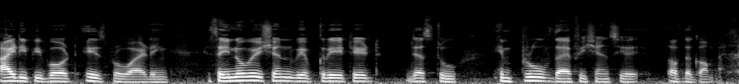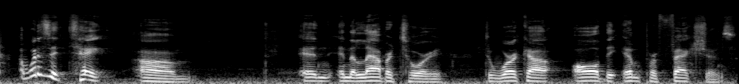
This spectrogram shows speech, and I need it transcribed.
IDP board is providing. It's an innovation we have created just to improve the efficiency of the government. What does it take um, in, in the laboratory to work out all the imperfections?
